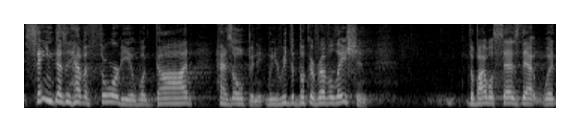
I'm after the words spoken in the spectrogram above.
Satan doesn't have authority of what God has opened. When you read the book of Revelation, the Bible says that what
